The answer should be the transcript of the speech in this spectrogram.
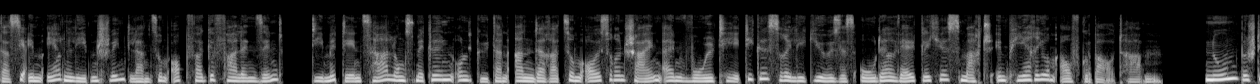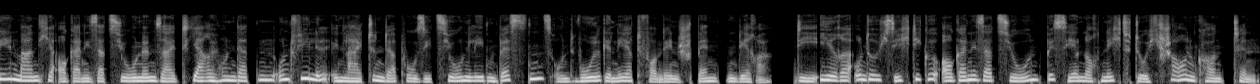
dass sie im Erdenleben Schwindlern zum Opfer gefallen sind, die mit den Zahlungsmitteln und Gütern anderer zum äußeren Schein ein wohltätiges religiöses oder weltliches Machtimperium aufgebaut haben. Nun bestehen manche Organisationen seit Jahrhunderten und viele in leitender Position leben bestens und wohlgenährt von den Spenden derer, die ihre undurchsichtige Organisation bisher noch nicht durchschauen konnten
